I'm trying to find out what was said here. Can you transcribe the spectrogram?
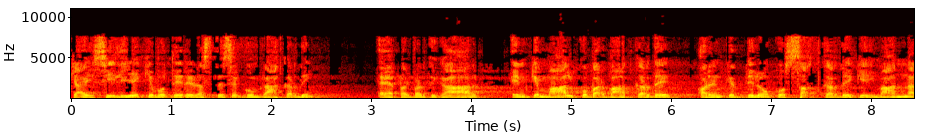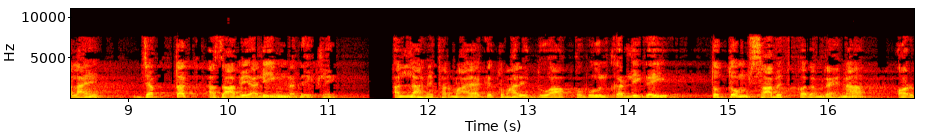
क्या इसीलिए कि वो तेरे रस्ते से गुमराह कर दें? ए परवरदिगार, इनके माल को बर्बाद कर दे और इनके दिलों को सख्त कर दे कि ईमान न लाएँ, जब तक अजाब अलीम न देख लें। अल्लाह ने फरमाया कि तुम्हारी दुआ कबूल कर ली गई तो तुम साबित कदम रहना और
